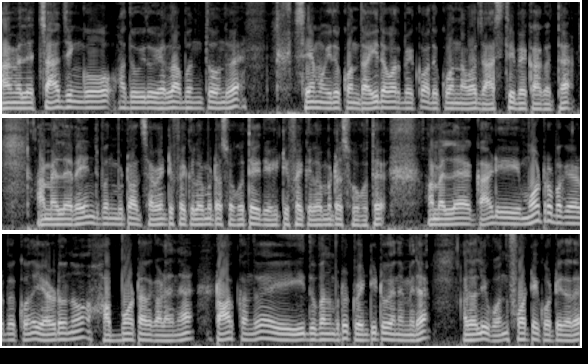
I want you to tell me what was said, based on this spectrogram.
ಆಮೇಲೆ ಚಾರ್ಜಿಂಗು ಅದು ಇದು ಎಲ್ಲ ಬಂತು ಅಂದರೆ ಸೇಮು ಇದಕ್ಕೊಂದು ಐದು ಅವರ್ ಬೇಕು, ಅದಕ್ಕೆ ಒನ್ ಅವರ್ ಜಾಸ್ತಿ ಬೇಕಾಗುತ್ತೆ. ಆಮೇಲೆ ರೇಂಜ್ ಬಂದುಬಿಟ್ಟು ಅದು ಸೆವೆಂಟಿ ಫೈವ್ ಕಿಲೋಮೀಟರ್ಸ್ ಹೋಗುತ್ತೆ, ಇದು ಏಯ್ಟಿ ಫೈವ್ ಕಿಲೋಮೀಟರ್ಸ್ ಹೋಗುತ್ತೆ. ಆಮೇಲೆ ಗಾಡಿ ಮೋಟ್ರ್ ಬಗ್ಗೆ ಹೇಳಬೇಕು ಅಂದರೆ ಎರಡೂ ಹಬ್ ಮೋಟರ್ಗಳೇ ಟಾರ್ಕ್ ಅಂದರೆ ಇದು ಬಂದುಬಿಟ್ಟು ಟ್ವೆಂಟಿ ಟು ಎನ್ ಎಂ ಇದೆ. ಅದರಲ್ಲಿ ಒನ್ ಫಾರ್ಟಿ ಕೊಟ್ಟಿದ್ದಾರೆ.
